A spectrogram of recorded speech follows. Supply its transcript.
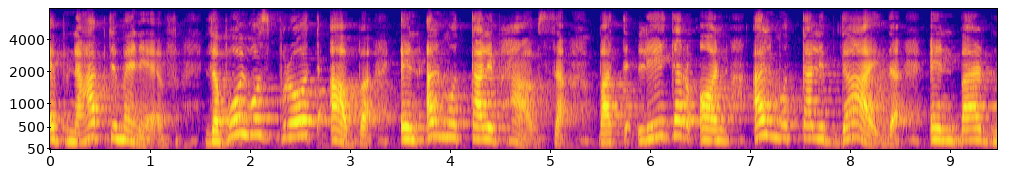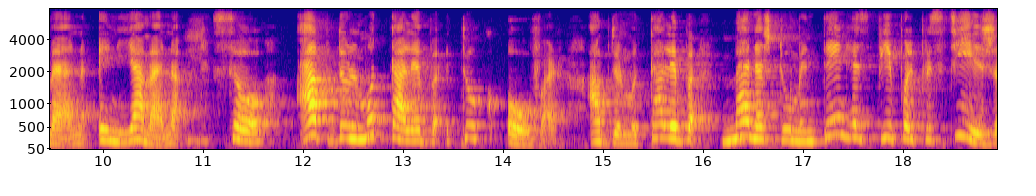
ibn Abd Manaf, the boy was brought up in Al Muttalib house, but later on Al Muttalib died in Bardman in Yemen. So Abdul Muttalib took over. Abdul Muttalib managed to maintain his people prestige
